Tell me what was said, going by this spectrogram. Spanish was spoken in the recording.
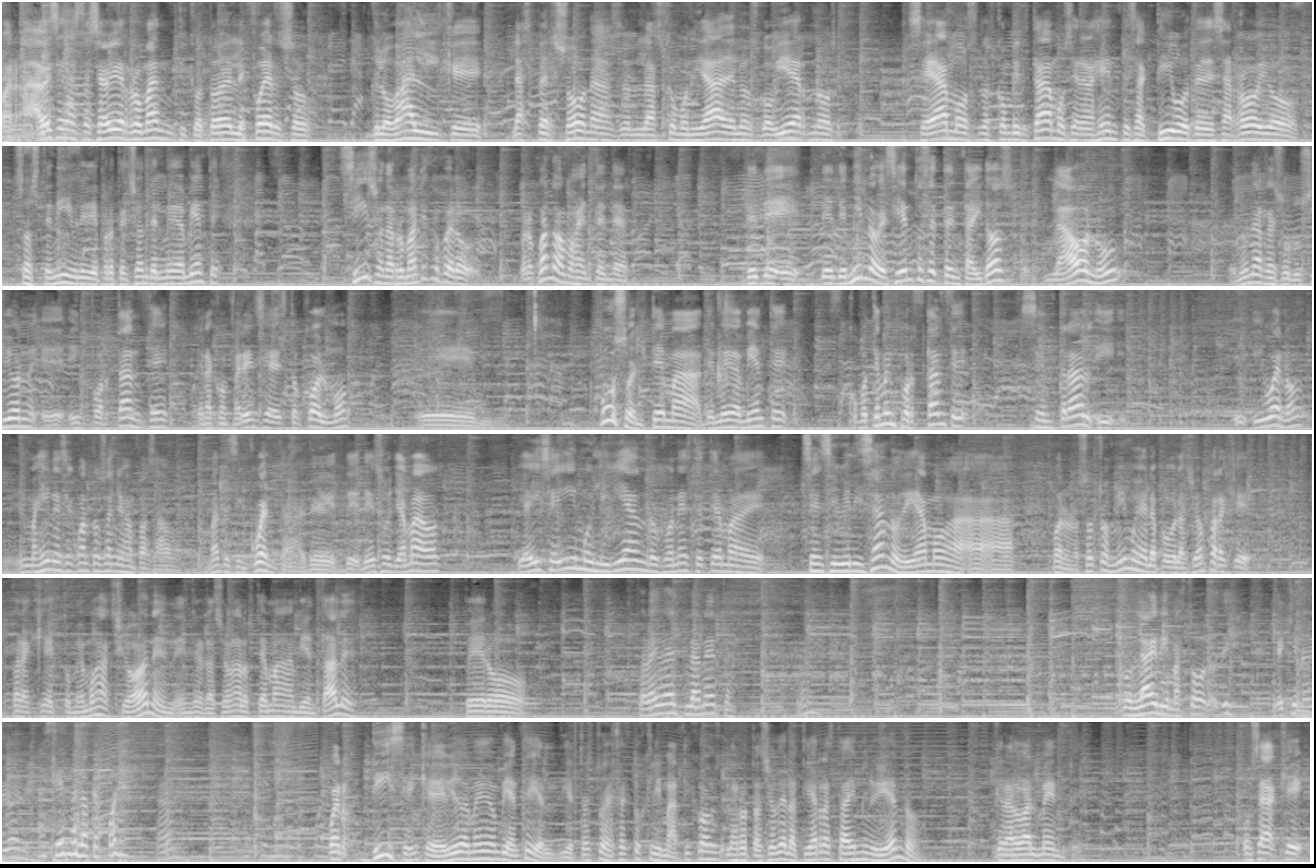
Bueno, a veces hasta se oye romántico todo el esfuerzo global que las personas, las comunidades, los gobiernos seamos, nos convirtamos en agentes activos de desarrollo sostenible y de protección del medio ambiente. Sí, suena romántico, pero, pero ¿cuándo vamos a entender? Desde, desde 1972, la ONU en una resolución eh, importante en la conferencia de Estocolmo, eh, puso el tema del medio ambiente como tema importante, central y, y- bueno, imagínense cuántos años han pasado, más de 50 de, de- esos llamados, y ahí seguimos lidiando con este tema de sensibilizando, digamos, a, bueno, nosotros mismos y a la población para que para que tomemos acción en, en relación a los temas ambientales. Pero, pero ahí va el planeta. Con lágrimas todos los días. Y aquí no llueve. Haciendo lo que puede. ¿ah? Haciendo lo que puede. Bueno, dicen que debido al medio ambiente y, el- y a todos estos efectos climáticos, la rotación de la Tierra está disminuyendo gradualmente. O sea que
